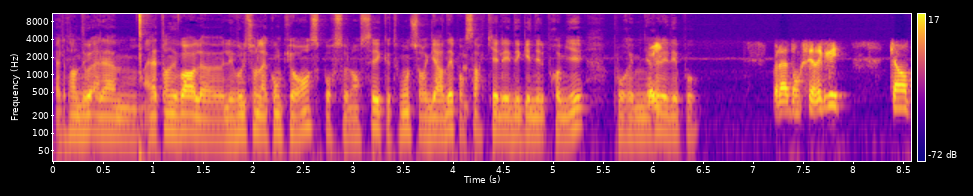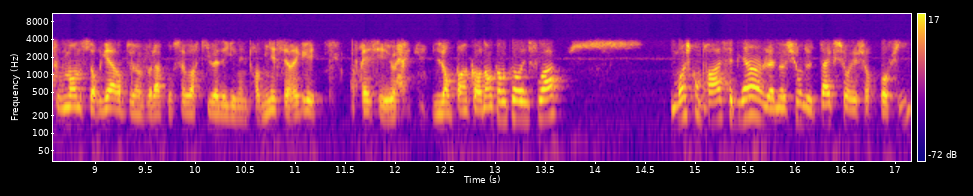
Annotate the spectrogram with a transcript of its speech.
elle attendait, de voir l'évolution de la concurrence pour se lancer et que tout le monde se regardait pour savoir qui allait dégainer le premier pour rémunérer les dépôts. Voilà, donc c'est réglé. Quand tout le monde se regarde euh, voilà, pour savoir qui va dégainer le premier, c'est réglé. Après, c'est, ils l'ont pas encore. Donc encore une fois, moi je comprends assez bien la notion de taxe sur les surprofits,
